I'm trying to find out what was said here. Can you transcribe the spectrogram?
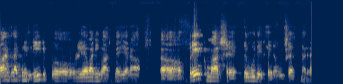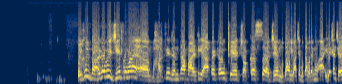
પાંચ લાખની લીડ લેવાની વાતને જરા બ્રેક મારશે એવું દેખાઈ રહ્યું છે અત્યારે. બિલકુલ ભાર્ગવભાઈ જે પ્રમાણે ભારતીય જનતા પાર્ટી આપે કહ્યું કે ચોક્કસ જે મુદ્દાઓની છે, મુદ્દા વગરનું આ ઇલેક્શન છે.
